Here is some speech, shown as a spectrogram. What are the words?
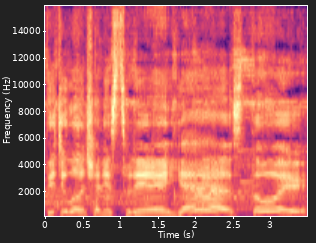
Did you learn Chinese today? Yes，对。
